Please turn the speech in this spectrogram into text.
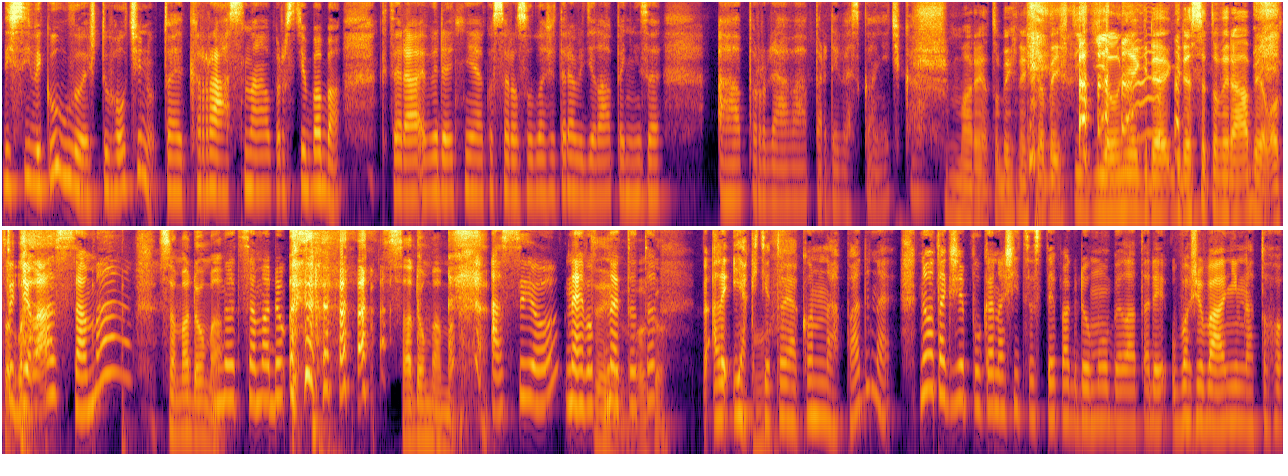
když si vygoogluješ tu holčinu, to je krásná prostě baba, která evidentně jako se rozhodla, že teda vydělá peníze a prodává prdy ve skleničkách. Maria, to bych nechtěl být v té dílně, kde, kde se to vyrábělo. Tohle. To dělá sama? Sama doma. No, sama doma. Sadomama. Asi jo. Ne, Ty ne to, to, ale jak Uf. tě to jako napadne? No, takže půlka naší cesty pak domů byla tady uvažováním na toho...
